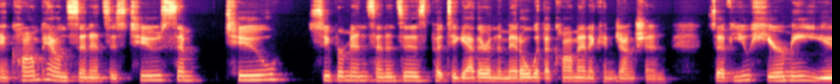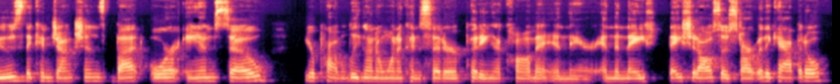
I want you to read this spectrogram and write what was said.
And compound sentence is two sim- two Superman sentences put together in the middle with a comma and a conjunction. So if you hear me use the conjunctions but, or, and, so, you're probably going to want to consider putting a comma in there. And then they they should also start with a capital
